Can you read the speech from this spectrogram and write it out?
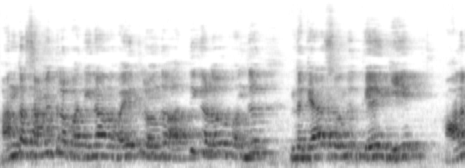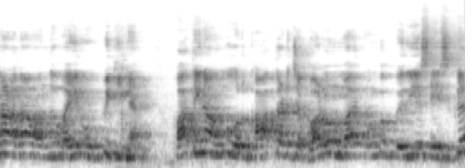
அந்த சமயத்தில் பார்த்தீங்கன்னா அந்த வயிற்றில் வந்து அதிக அளவுக்கு வந்து இந்த கேஸ் வந்து தேங்கி அதனால தான் வந்து வயிறு உப்பிக்குங்க. பார்த்தீங்கன்னா வந்து ஒரு காத்தடிச்ச பலூன் மாதிரி ரொம்ப பெரிய சைஸுக்கு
